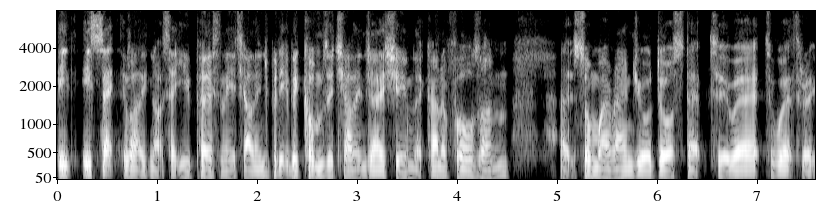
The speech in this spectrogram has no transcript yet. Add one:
it, it set well, not set you personally a challenge, but it becomes a challenge. I assume that kind of falls on uh, somewhere around your doorstep to uh, to work through.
